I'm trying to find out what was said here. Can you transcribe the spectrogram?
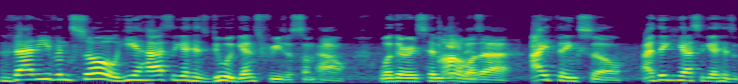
That even so, he has to get his due against Frieza somehow. Whether it's him, I don't know his- about that. I think so. I think he has to get his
